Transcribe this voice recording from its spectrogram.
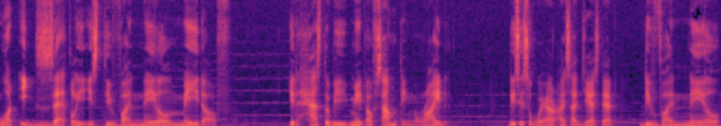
what exactly is divine nail made of? It has to be made of something, right? This is where I suggest that divine nail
